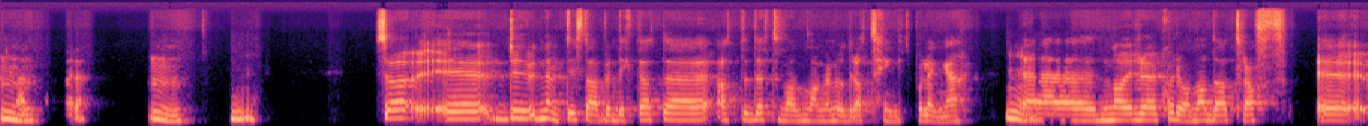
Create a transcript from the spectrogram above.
Mm. Mm. Mm. Så eh, Du nevnte i stad, Benedicte, at, eh, at dette med abonnement er noe dere har tenkt på lenge. Mm. Eh, når korona da traff, eh,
